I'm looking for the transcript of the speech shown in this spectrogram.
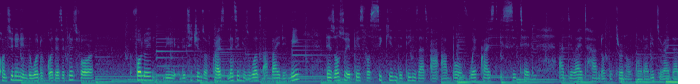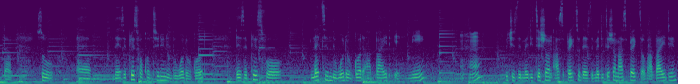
continuing in the word of God. There's a place for following the, the teachings of Christ, letting his words abide in me. There's also a place for seeking the things that are above, where Christ is seated at the right hand of the throne of God. I need to write that down. So um, there's a place for continuing in the Word of God. There's a place for letting the Word of God abide in me, uh-huh, which is the meditation aspect. So there's the meditation aspect of abiding.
